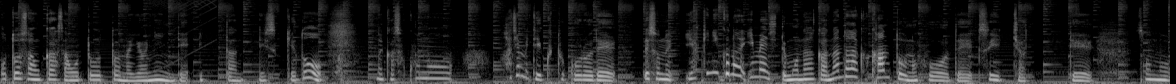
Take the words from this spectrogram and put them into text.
お父さんお母さん弟の4人で行ったんですけどなんかそこの初めて行くところででその焼肉のイメージってもうなんかなんとなく関東の方でついちゃってその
